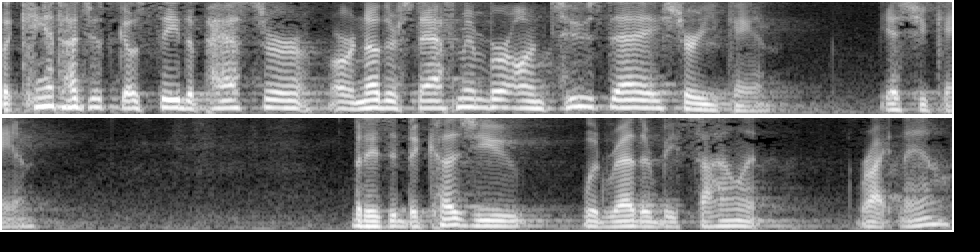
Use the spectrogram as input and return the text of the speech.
But can't I just go see the pastor or another staff member on Tuesday? Sure, you can. Yes, you can. But is it because you would rather be silent right now?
